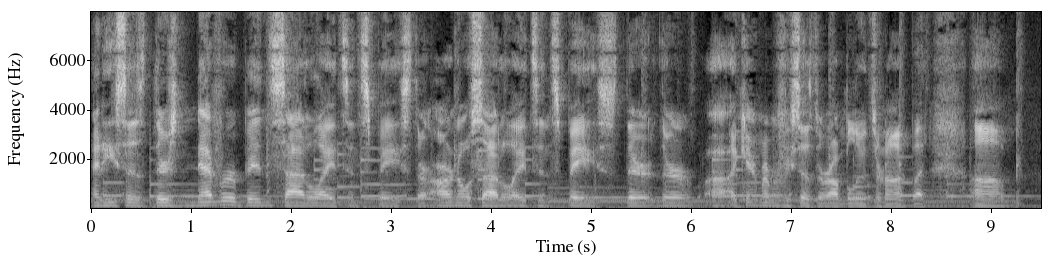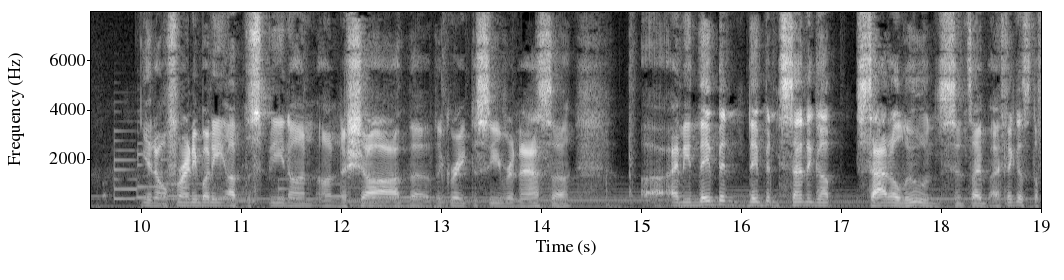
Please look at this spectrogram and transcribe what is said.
and he says there's never been satellites in space. There are no satellites in space. They're they're uh, I can't remember if he says they're on balloons or not, but um, you know, for anybody up to speed on on Nisha, the the great deceiver NASA, uh, I mean they've been they've been sending up Satelloons since I, I think it's the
